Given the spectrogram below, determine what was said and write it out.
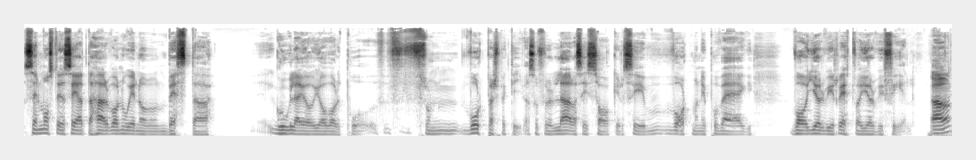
Sen måste jag säga att det här var nog en av de bästa Google jag jag har varit på från vårt perspektiv. Alltså för att lära sig saker, se vart man är på väg. Vad gör vi rätt, vad gör vi fel? Ja.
